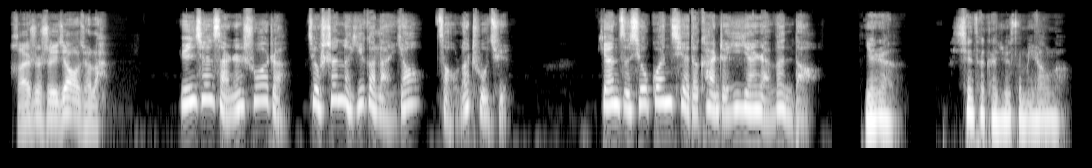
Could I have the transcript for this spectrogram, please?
还是睡觉去了。云仙散人说着，就伸了一个懒腰，走了出去。严子修关切的看着伊嫣然，问道：“嫣然，现在感觉怎么样了？”“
